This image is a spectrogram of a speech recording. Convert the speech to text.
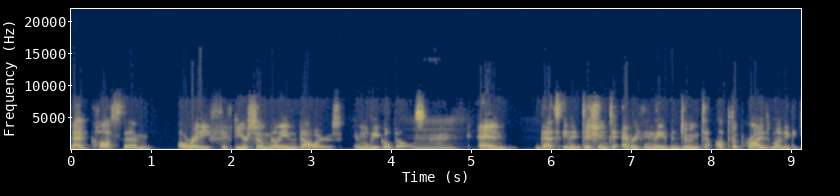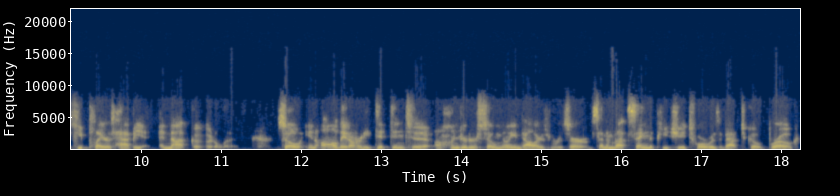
that costs them already 50 or so million dollars in legal bills. Mm. And that's in addition to everything they'd been doing to up the prize money to keep players happy and not go to LIV. So in all, they'd already dipped into a hundred or so million dollars in reserves. And I'm not saying the PGA Tour was about to go broke,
